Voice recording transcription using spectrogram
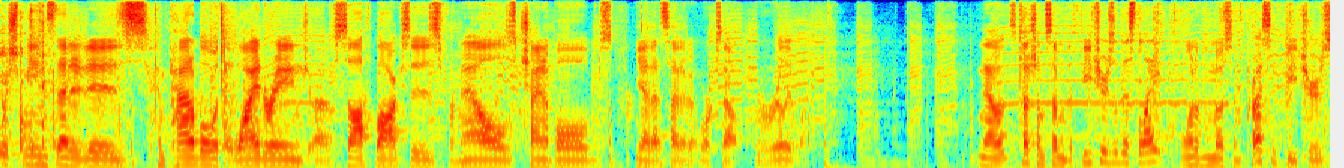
which means that it is compatible with a wide range of softboxes, Fresnels, China bulbs. Yeah, that side of it works out really well. Now let's touch on some of the features of this light. One of the most impressive features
